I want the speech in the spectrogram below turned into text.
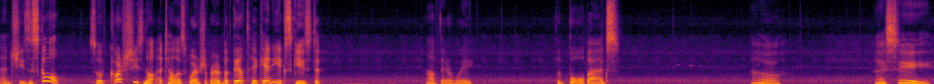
And she's a skull. So of course she's not a Talos worshipper, but they'll take any excuse to have their way. The ball bags. Oh. I see.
